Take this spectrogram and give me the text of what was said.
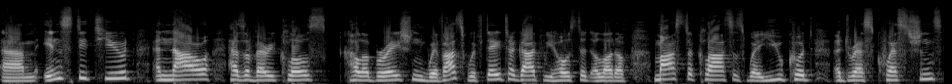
um, institute, and now has a very close collaboration with us, with DataGuard. We hosted a lot of master classes where you could address questions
